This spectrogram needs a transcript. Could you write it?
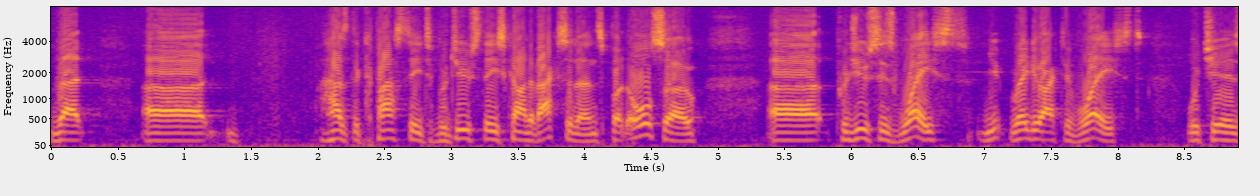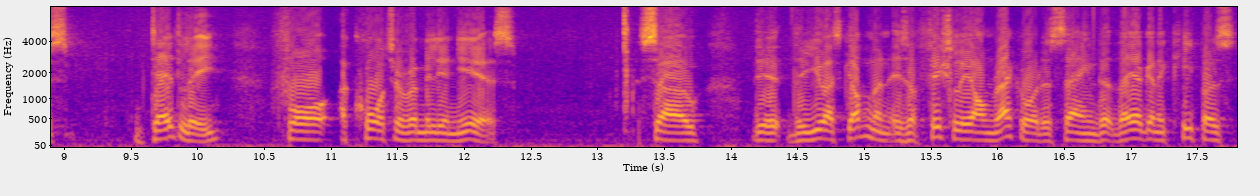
that uh, has the capacity to produce these kind of accidents, but also uh, produces waste, radioactive waste, which is deadly for a quarter of a million years. So the, the US government is officially on record as saying that they are going to keep us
